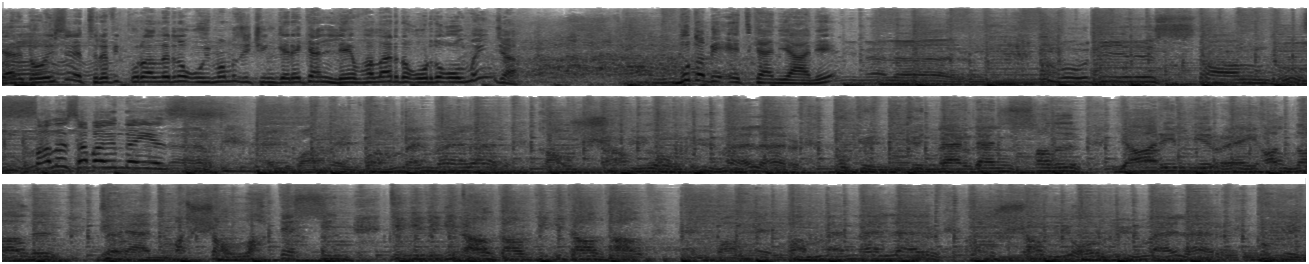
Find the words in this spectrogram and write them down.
Yani dolayısıyla trafik kurallarına uymamız için gereken levhalar da orada olmayınca bu da bir etken yani. Salı sabahındayız. Elvan elvan memeler Kavşamıyor düğmeler Bugün günlerden salı. Yarim bir reyhan dalı. Gören maşallah desin. Digi digi dal dal digi dal dal. Elvan elvan memeler Kavşamıyor düğmeler. Bugün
